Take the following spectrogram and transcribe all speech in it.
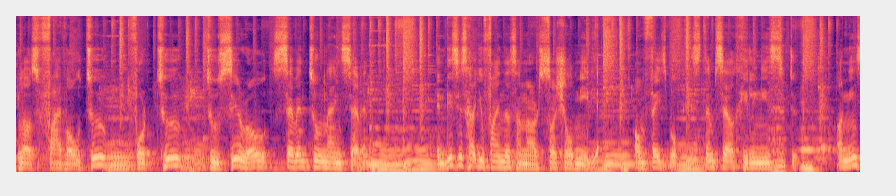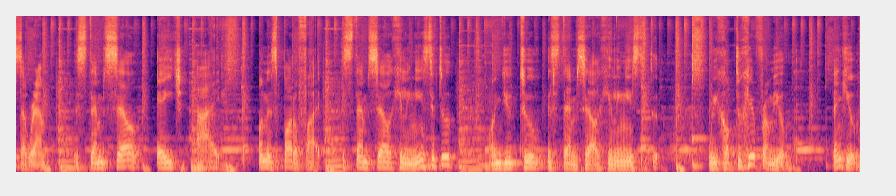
plus 502 4220 7297. And this is how you find us on our social media on Facebook, Stem Cell Healing Institute, on Instagram, Stem Cell HI, on Spotify, Stem Cell Healing Institute, on YouTube, Stem Cell Healing Institute. We hope to hear from you. Thank you.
